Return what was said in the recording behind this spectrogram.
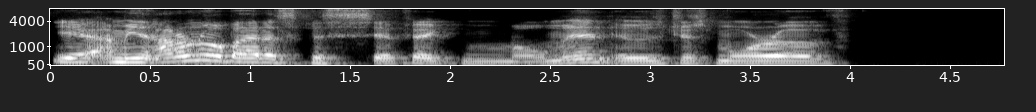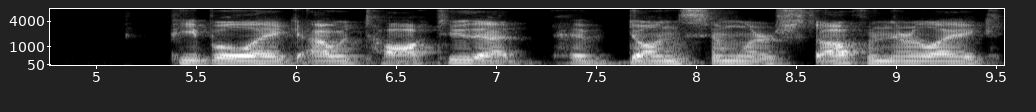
Yeah, I mean, I don't know about a specific moment. It was just more of people like I would talk to that have done similar stuff, and they're like,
